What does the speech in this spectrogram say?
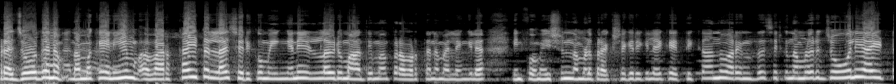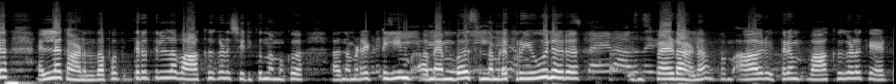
പ്രചോദനം. നമുക്ക് ഇനിയും വർക്കായിട്ടല്ല ശരിക്കും ഇങ്ങനെയുള്ള ഒരു മാധ്യമ പ്രവർത്തനം അല്ലെങ്കിൽ ഇൻഫർമേഷൻ നമ്മൾ പ്രേക്ഷകരിലേക്ക് എത്തിക്കുക എന്ന് പറയുന്നത് ശരിക്കും നമ്മളൊരു ജോലിയായിട്ട് അല്ല കാണുന്നത്. അപ്പൊ ഇത്തരത്തിലുള്ള വാക്കുകൾ ശരിക്കും നമുക്ക് നമ്മുടെ ടീം മെമ്പേഴ്സ് നമ്മുടെ ക്രൂവിനൊരു ഇൻസ്പയർഡ് ആണ്. അപ്പം ആ ഒരു ഇത്തരം വാക്കുകൾ കേട്ട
